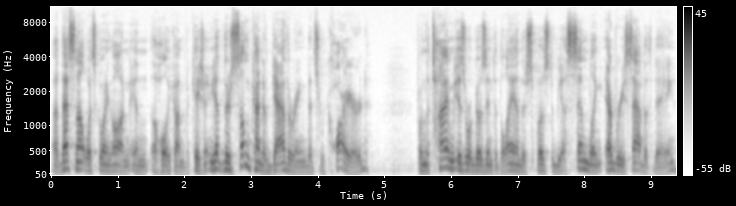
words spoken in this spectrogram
Uh, that's not what's going on in the Holy Convocation. Yet there's some kind of gathering that's required. From the time Israel goes into the land, they're supposed to be assembling every Sabbath day.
